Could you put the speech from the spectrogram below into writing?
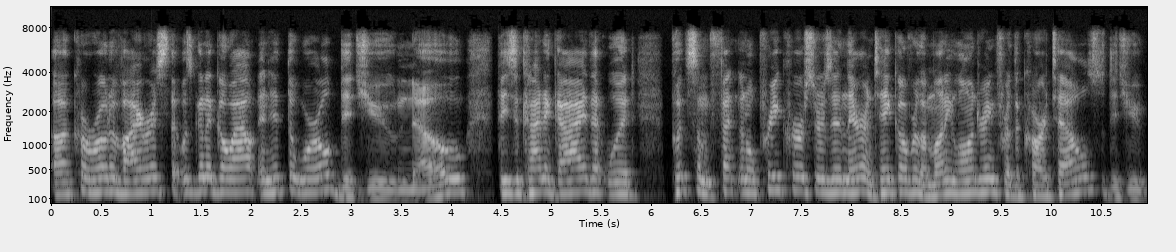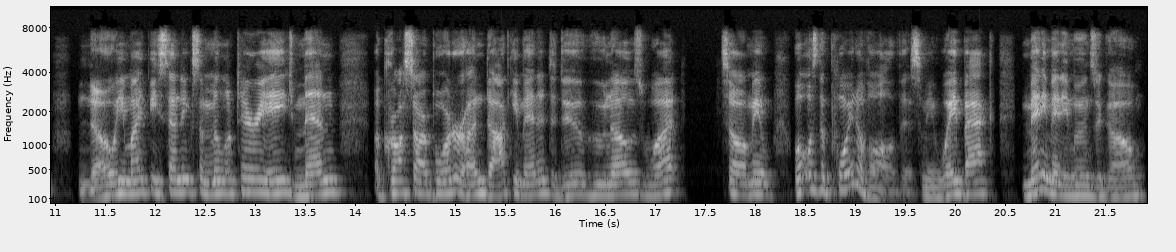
a coronavirus that was going to go out and hit the world? Did you know he's the kind of guy that would put some fentanyl precursors in there and take over the money laundering for the cartels? Did you know he might be sending some military age men across our border undocumented to do who knows what? So, I mean, what was the point of all of this? I mean, way back many, many moons ago,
